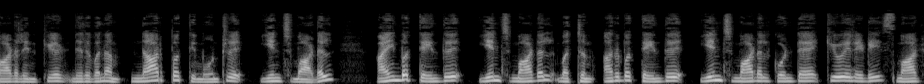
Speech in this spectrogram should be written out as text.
மாடலின் கீழ் நிறுவனம் நாற்பத்தி மூன்று இன்ச் மாடல் ஐம்பத்தைந்து இன்ச் மாடல் மற்றும் அறுபத்தைந்து இன்ச் மாடல் கொண்ட கியூஎல்இடி ஸ்மார்ட்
